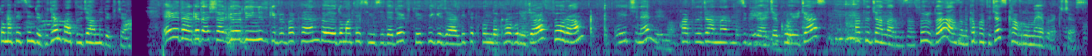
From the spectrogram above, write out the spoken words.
Domatesini dökeceğim. Patlıcanını dökeceğim. Evet arkadaşlar gördüğünüz gibi bakın böyle domatesimizi de döktük. Bir güzel bir tık bunu da kavuracağız. Sonra içine patlıcanlarımızı güzelce koyacağız. Patlıcanlarımızdan sonra da ağzını kapatacağız. Kavrulmaya bırakacağız.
